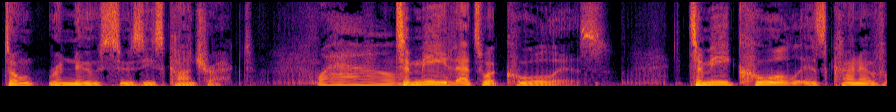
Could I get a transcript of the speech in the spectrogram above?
don't renew Susie's contract. Wow. To me, that's what cool is. To me, cool is kind of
